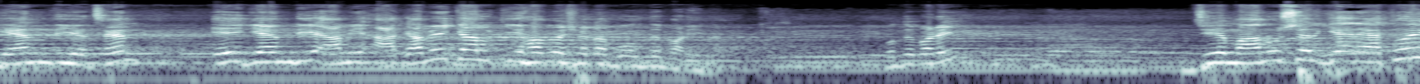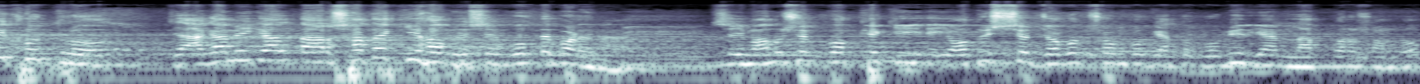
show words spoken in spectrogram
জ্ঞান দিয়েছেন, এই জ্ঞান দিয়ে আমি আগামীকাল কি হবে সেটা বলতে পারি না। বলতে পারি? যে মানুষের জ্ঞান এতই ক্ষুদ্র যে আগামীকাল তার সাথে কি হবে সে বলতে পারে না। সেই মানুষের পক্ষে কি এই অদৃশ্যের জগৎ সম্পর্কে এত গভীর জ্ঞান লাভ করা সম্ভব?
